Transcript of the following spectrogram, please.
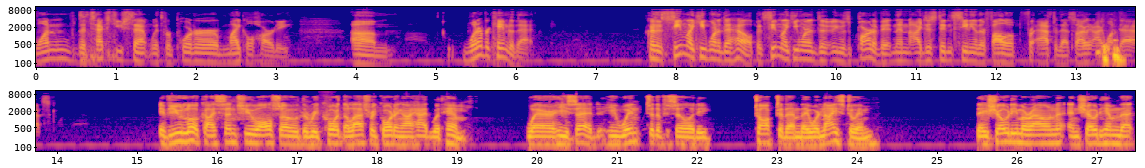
one the text you sent with reporter Michael Hardy. Um, whatever came to that? Because it seemed like he wanted to help. It seemed like he wanted to. He was a part of it, and then I just didn't see any other follow up after that. So I, I wanted to ask. If you look, I sent you also the record, the last recording I had with him, where he said he went to the facility, talked to them. They were nice to him, they showed him around and showed him that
